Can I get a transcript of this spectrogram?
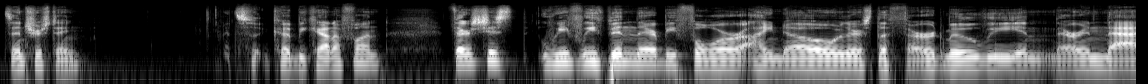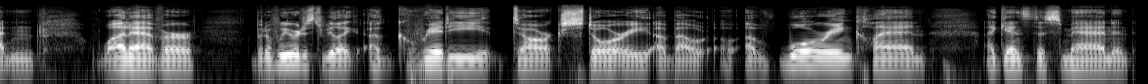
It's interesting. It's, it could be kind of fun there's just we've we've been there before. I know there's the third movie and they're in that and whatever. But if we were just to be like a gritty, dark story about a, a warring clan against this man, and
